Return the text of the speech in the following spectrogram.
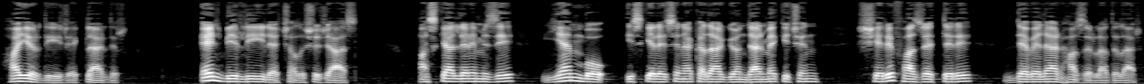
hayır diyeceklerdir. El birliğiyle çalışacağız. Askerlerimizi Yembo iskelesine kadar göndermek için Şerif Hazretleri develer hazırladılar.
